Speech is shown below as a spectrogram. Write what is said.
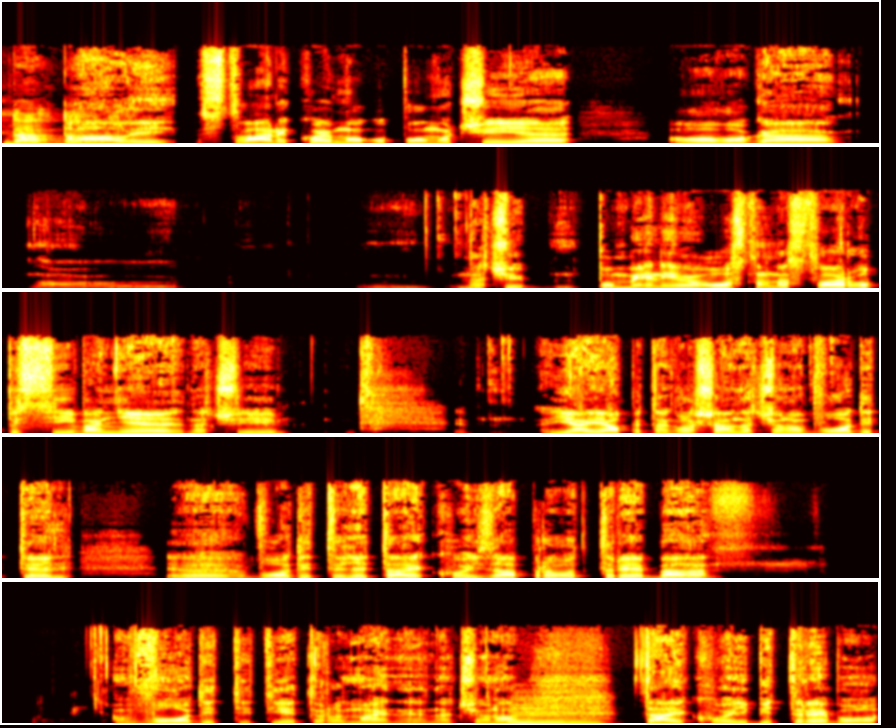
Da, da, ali stvari koje mogu pomoći je ovoga, znači, po meni je osnovna stvar opisivanje, znači, ja, ja opet naglašavam, znači, ono, voditelj, e, voditelj je taj koji zapravo treba voditi Theater of Mind, znači ono, mm. taj koji bi trebao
